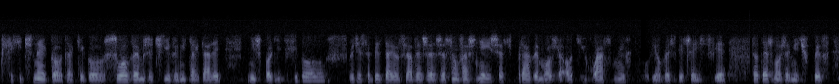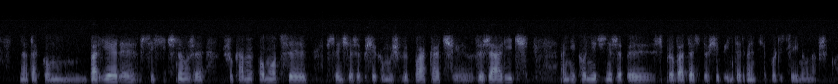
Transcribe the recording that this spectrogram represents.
psychicznego, takiego słowem życzliwym i tak dalej, niż policji, bo ludzie sobie zdają sprawę, że, że są ważniejsze sprawy może od ich własnych. Mówię o bezpieczeństwie. To też może mieć wpływ na taką barierę psychiczną, że szukamy pomocy w sensie, żeby się komuś wypłakać, wyżalić, a niekoniecznie, żeby sprowadzać do siebie interwencję policyjną na przykład.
